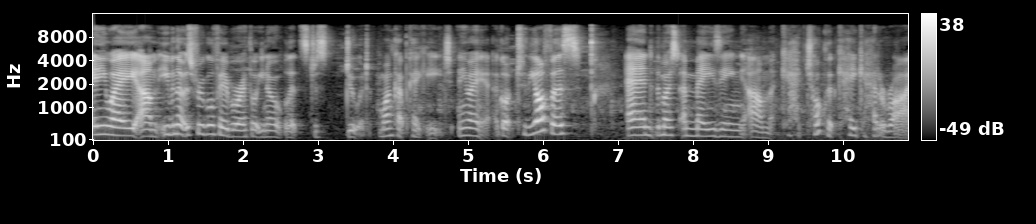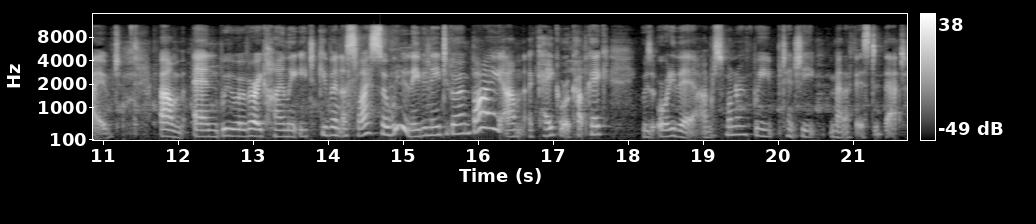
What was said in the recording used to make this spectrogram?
anyway, um, even though it was frugal February, I thought, you know, let's just do it. One cupcake each. Anyway, I got to the office and the most amazing um, chocolate cake had arrived. Um, and we were very kindly each given a slice, so we didn't even need to go and buy um, a cake or a cupcake. It was already there. I'm just wondering if we potentially manifested that.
